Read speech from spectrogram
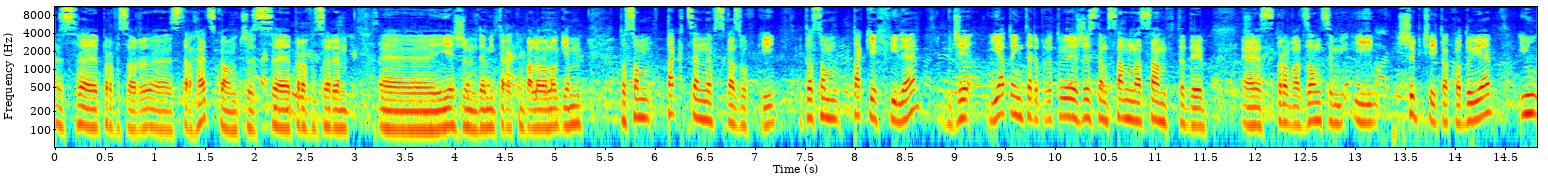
z profesor e, Strachecką, czy z profesorem e, Jerzym Demitrakiem, paleologiem, to są tak cenne wskazówki i to są takie chwile, gdzie ja to interpretuję, że jestem sam na sam wtedy e, z prowadzącym i szybciej to koduję i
